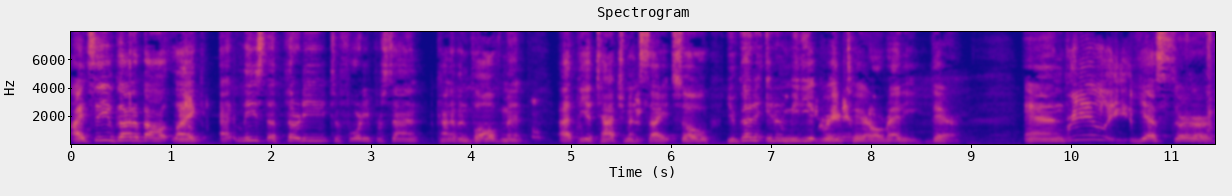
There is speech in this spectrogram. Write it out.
I'd say you've got about like at least a 30 to 40% kind of involvement at the attachment site. So you've got an intermediate grade tear already there. And Really? Yes, sir.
